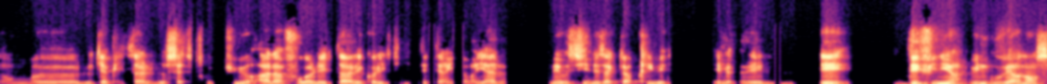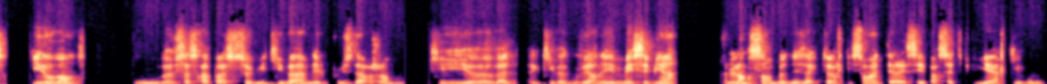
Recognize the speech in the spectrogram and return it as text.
dans euh, le capital de cette structure à la fois l'État, les collectivités territoriales, mais aussi des acteurs privés. Et, définir une gouvernance innovante où euh, ça sera pas celui qui va amener le plus d'argent euh, qui va gouverner, mais c'est bien l'ensemble des acteurs qui sont intéressés par cette filière qui vont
